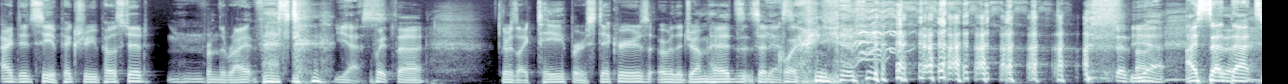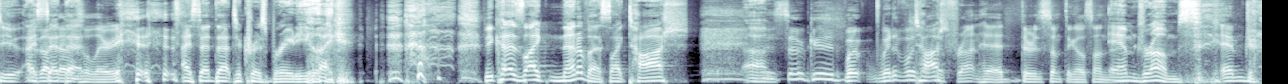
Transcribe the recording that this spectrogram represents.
I did see a picture you posted from the Riot Fest Yes. with uh there was like tape or stickers over the drum heads that said Yes. Aquarian. yeah, I said that to. I, I, said that, that. was hilarious. I said that to Chris Brady, like, because like none of us, like Tosh, um, It's so good. What what was on the Tosh- front head? There was something else on the M drums. M drums.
